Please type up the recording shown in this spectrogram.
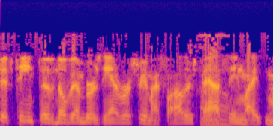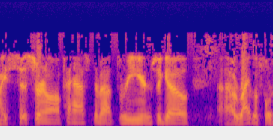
15th of November is the anniversary of my father's oh. passing. My my sister-in-law passed about three years ago, uh, right before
